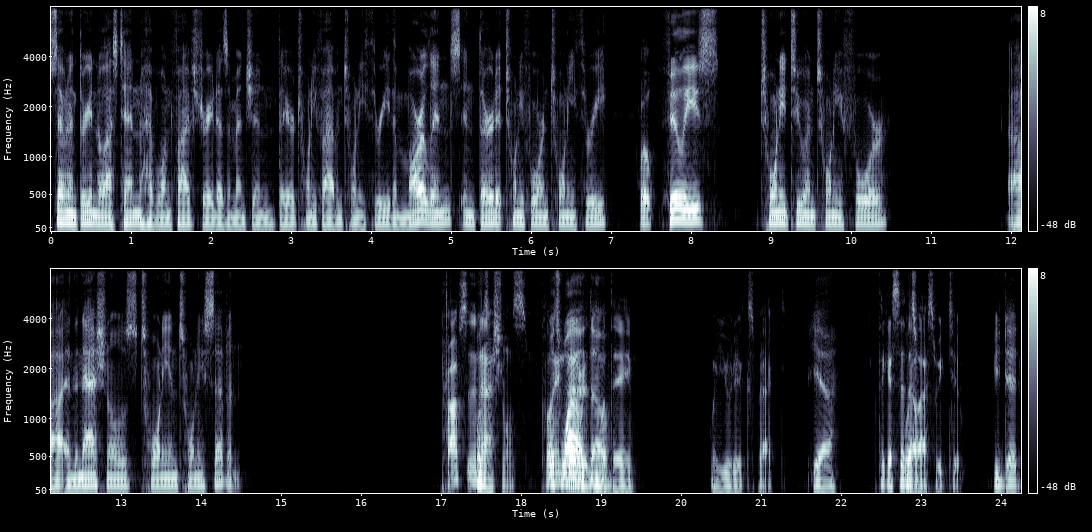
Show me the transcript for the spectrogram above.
7 and 3 in their last 10, have won five straight, as I mentioned. They are 25 and 23. The Marlins in third at 24 and 23. Whoa. Phillies, 22 and 24. Uh, and the Nationals, 20 and 27. Props to the What's- Nationals. what's wild, though- what they what you would expect. Yeah, I think I said What's- that last week too. You did.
